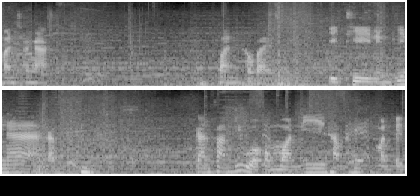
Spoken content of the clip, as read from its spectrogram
มันชะงัก ฟันเข้าไป อีกทีหนึ่งที่หน้าครับ การฟันที่หัวของมอนนี่ทำให้มันเป็น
